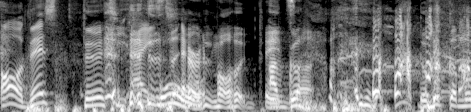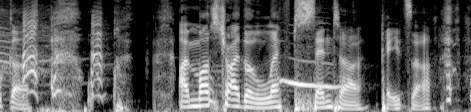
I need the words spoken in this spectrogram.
Oh, there's thirty-eight. This is Aaron Mollard pizza. I've got- the hooker mooker. I must try the left center pizza.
